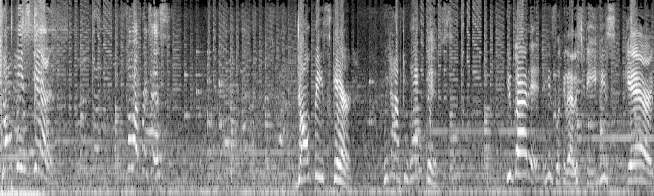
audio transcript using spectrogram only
don't be scared. Come on, Prentice. Don't be scared. We have to walk this. You got it. He's looking at his feet. He's scared.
